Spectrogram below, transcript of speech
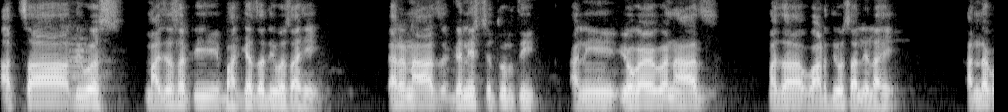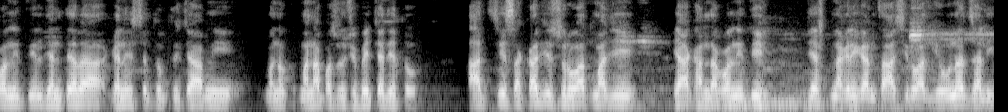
आजचा दिवस माझ्यासाठी भाग्याचा दिवस आहे. कारण आज गणेश चतुर्थी आणि योगायोगानं आज माझा वाढदिवस आलेला आहे. खांदा कॉलनीतील जनतेला गणेश चतुर्थीच्या मी मनो मनापासून शुभेच्छा देतो. आजची सकाळची सुरुवात माझी या खांदा कॉलनीतील ज्येष्ठ नागरिकांचा आशीर्वाद घेऊनच झाली.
